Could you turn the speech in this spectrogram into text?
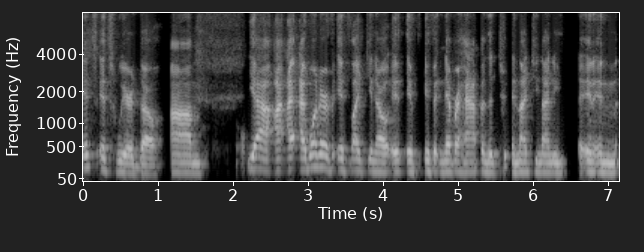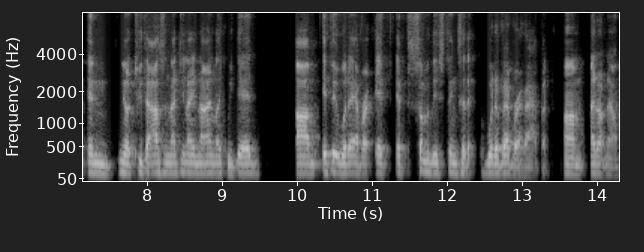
it's it's weird though um yeah i I- wonder if, if like you know if if it never happened in, in 1990 in in in you know 2000 1999 like we did um if it would ever if if some of these things that would have ever happened um i don't know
